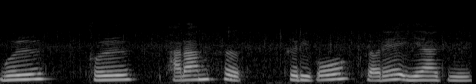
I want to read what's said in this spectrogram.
물, 불, 바람, 흙, 그리고 별의 이야기.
